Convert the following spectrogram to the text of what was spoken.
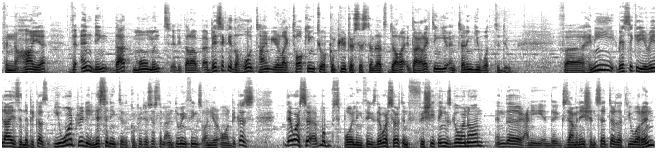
في النهاية the ending that moment اللي ترى basically the whole time you're like talking to a computer system that's direct, directing you and telling you what to do فهني basically you realize in the, because you weren't really listening to the computer system and doing things on your own because there were cer- spoiling things there were certain fishy things going on in the يعني in the examination center that you were in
